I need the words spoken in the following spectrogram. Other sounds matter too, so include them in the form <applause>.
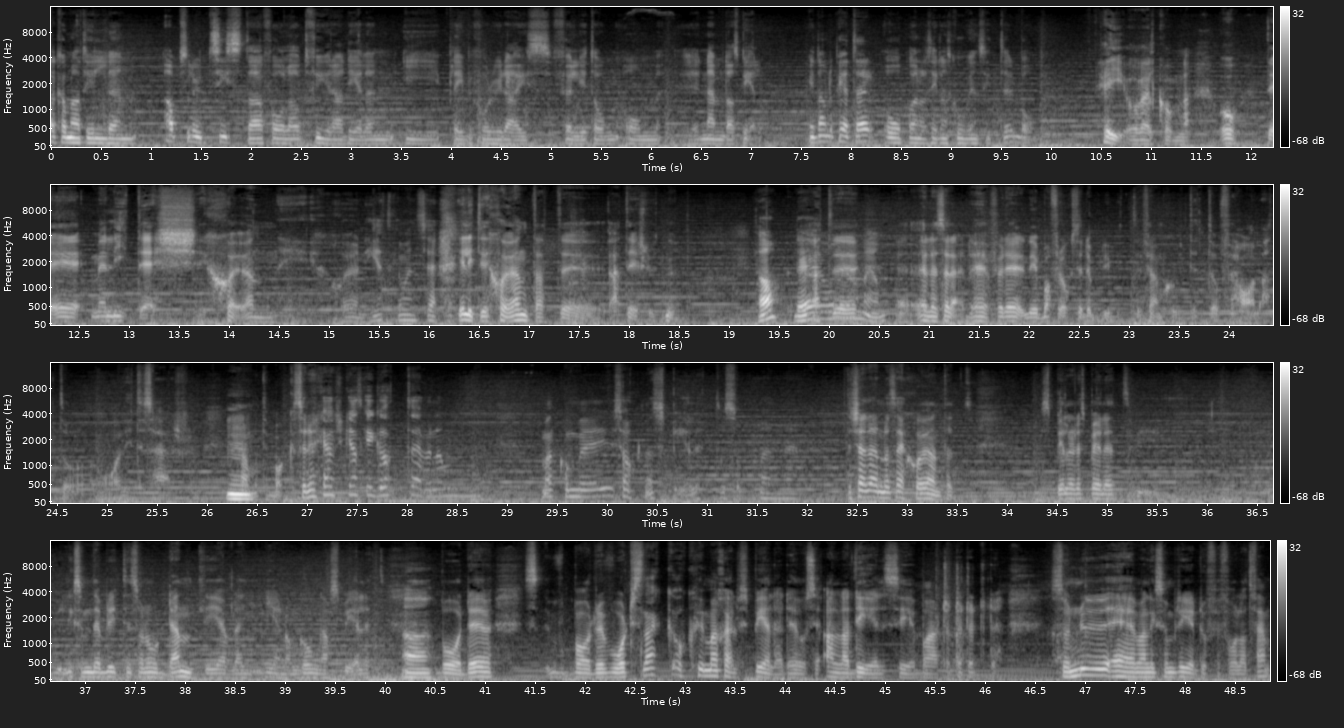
välkomna till den absolut sista Fallout 4-delen i Play before you dies följetong om eh, nämnda spel. Mitt namn är Peter och på andra sidan skogen sitter Bob. Hej och välkomna. Och det är med lite sk- skön, skönhet kan man inte säga. Det är lite skönt att, eh, att det är slut nu. Ja, det Att, håller jag eh, med om. Eller sådär, det, för det, det är bara för också det blivit framskjutet och förhalat och, och lite så här Mm. fram och tillbaka. Så det är kanske ganska gott även om man kommer ju sakna spelet och så. Men eh, det kändes ändå så här skönt att vi spelade spelet. Vi, vi liksom det har blivit en sån ordentlig jävla genomgång av spelet. Ja, Både, både vårt snack och hur man själv spelade och se alla DLC bara. Så nu är man liksom redo för Fallout 5.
